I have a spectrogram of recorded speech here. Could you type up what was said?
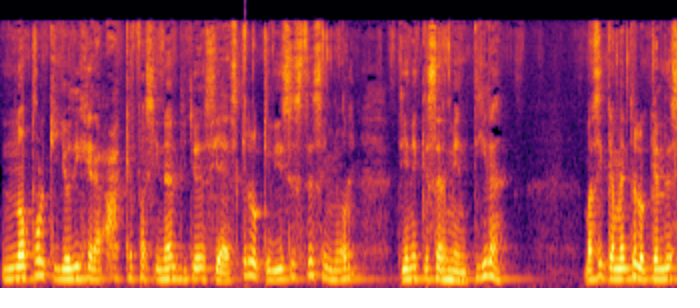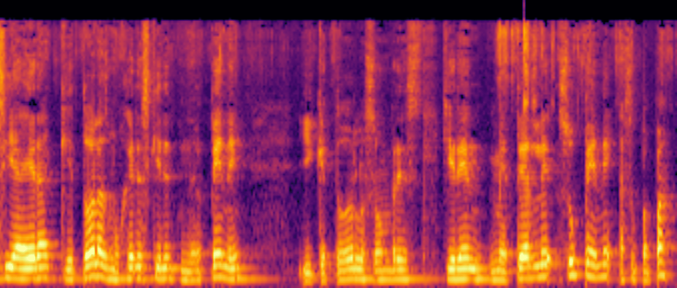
no porque yo dijera, ah, qué fascinante. Yo decía, es que lo que dice este señor tiene que ser mentira. Básicamente lo que él decía era que todas las mujeres quieren tener pene y que todos los hombres quieren meterle su pene a su papá.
